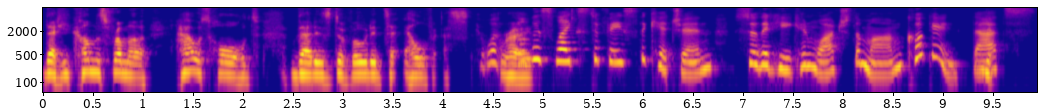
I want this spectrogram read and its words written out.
that he comes from a household that is devoted to Elvis. Well, right. Elvis likes to face the kitchen so that he can watch the mom cooking. That's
